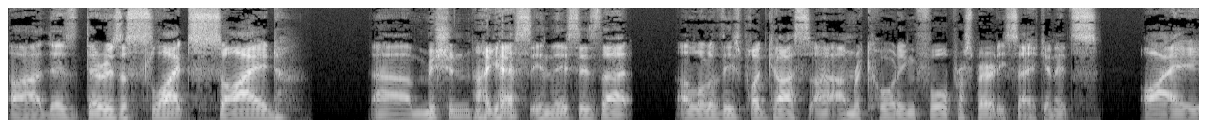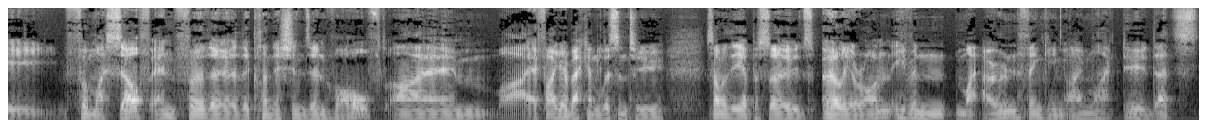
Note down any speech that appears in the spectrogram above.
Uh, there's there is a slight side uh, mission, I guess, in this is that a lot of these podcasts I, I'm recording for prosperity's sake, and it's I for myself and for the the clinicians involved. I'm if I go back and listen to some of the episodes earlier on, even my own thinking, I'm like, dude, that's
